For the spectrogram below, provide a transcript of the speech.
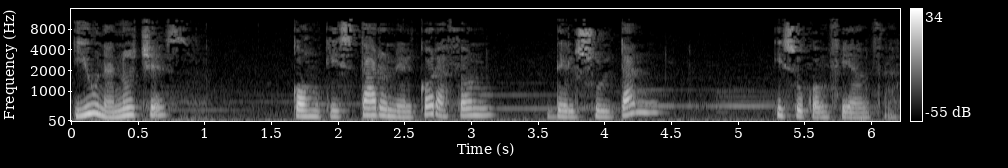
y una noches conquistaron el corazón del sultán y su confianza.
